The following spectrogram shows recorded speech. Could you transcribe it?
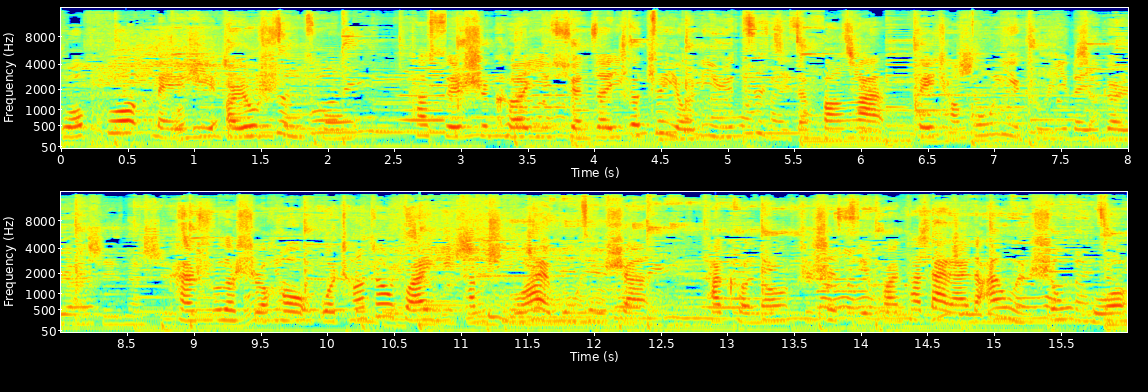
活泼美丽而又顺从。他随时可以选择一个最有利于自己的方案，非常功利主义的一个人。看书的时候，我常常怀疑他并不爱龚玉善，他可能只是喜欢他带来的安稳生活。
